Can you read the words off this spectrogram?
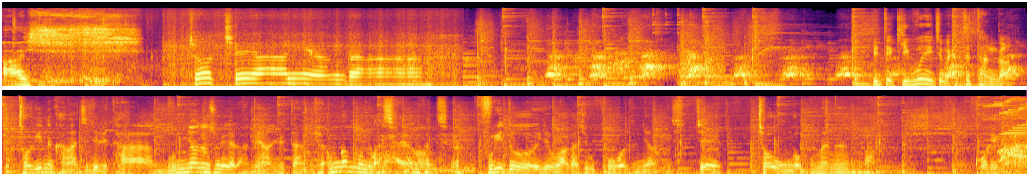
아이씨, 좋지 아니한가. 이때 기분이 좀 애틋한가? 저기 있는 강아지들이 다 문 여는 소리가 나면 일단 현관문으로 와요. 구리도 이제 와가지고 보거든요. 이제 저 온 거 보면은 막 꼬리 막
